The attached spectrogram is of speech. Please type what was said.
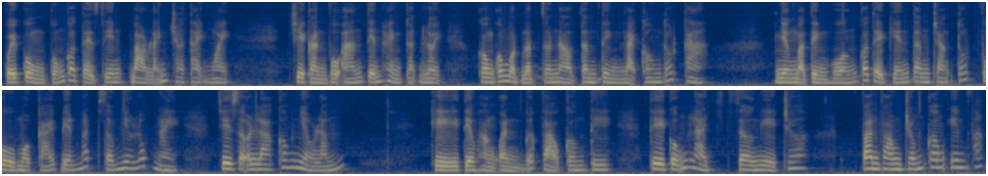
Cuối cùng cũng có thể xin bảo lãnh cho tại ngoại. Chỉ cần vụ án tiến hành thuận lợi, không có một luật sư nào tâm tình lại không tốt cả. Nhưng mà tình huống có thể khiến tâm trạng tốt vù một cái biến mất giống như lúc này, chỉ sợ là không nhiều lắm. Khi Tiêu Hằng Uẩn bước vào công ty thì cũng là giờ nghỉ trưa. Văn phòng trống không im phắc,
